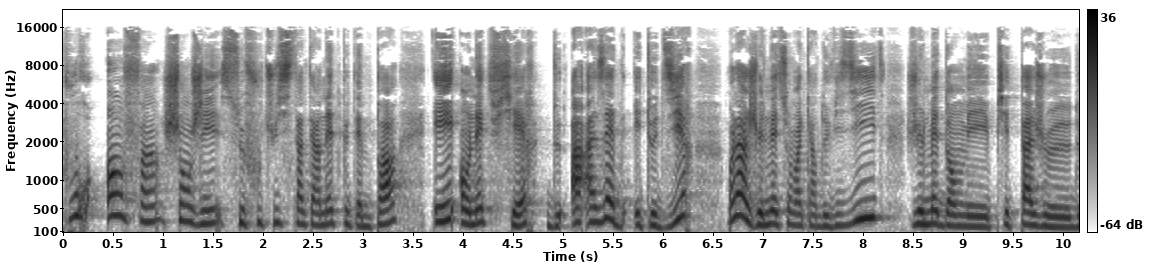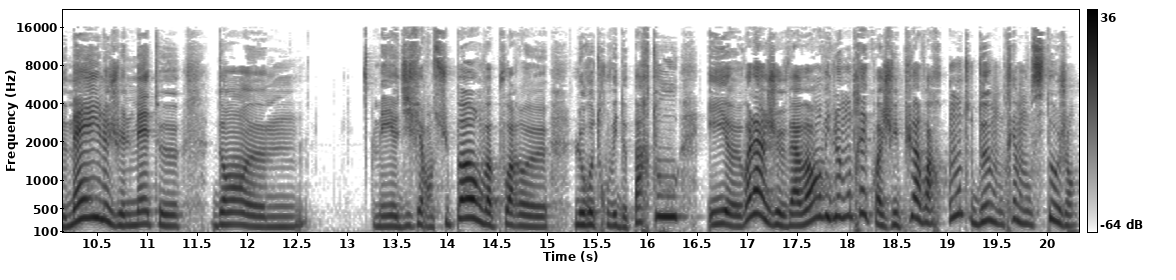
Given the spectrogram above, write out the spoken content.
pour enfin changer ce foutu site internet que t'aimes pas et en être fier de A à Z et te dire voilà, je vais le mettre sur ma carte de visite, je vais le mettre dans mes pieds de page euh, de mail, je vais le mettre euh, dans euh, mes différents supports, on va pouvoir le retrouver de partout et voilà, je vais avoir envie de le montrer quoi, je vais plus avoir honte de montrer mon site aux gens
